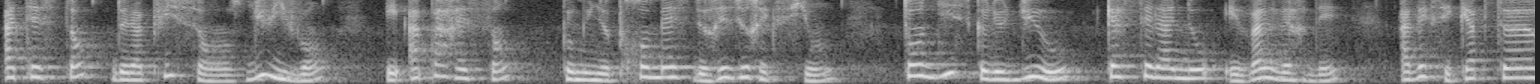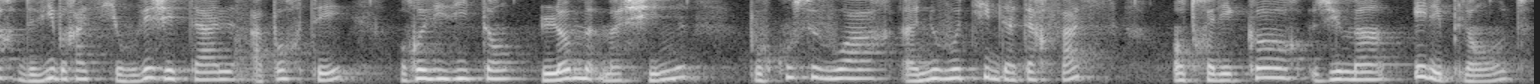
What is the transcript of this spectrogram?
attestant de la puissance du vivant et apparaissant comme une promesse de résurrection, tandis que le duo Castellano et Valverde, avec ses capteurs de vibrations végétales à portée, revisitant l'homme-machine pour concevoir un nouveau type d'interface entre les corps humains et les plantes,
